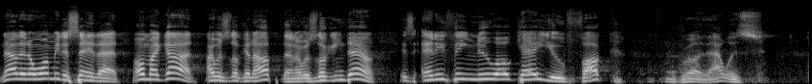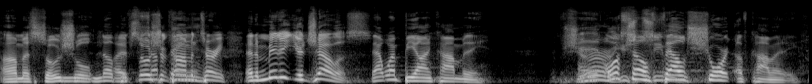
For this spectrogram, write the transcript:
Now they don't want me to say that. Oh my god, I was looking up, then I was looking down. Is anything new okay? You fuck. Bro, that was I'm a social. No, I have but social commentary, and admit it, you're jealous. that went beyond comedy. Sure. And it also see me- fell short of comedy.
